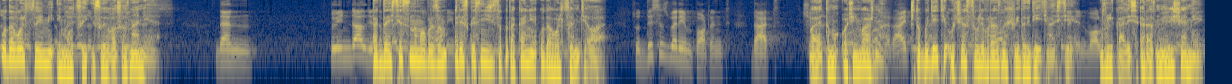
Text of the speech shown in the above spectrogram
удовольствиями эмоций и своего сознания, тогда естественным образом резко снизится потакание удовольствием тела. Поэтому очень важно, чтобы дети участвовали в разных видах деятельности, увлекались разными вещами.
